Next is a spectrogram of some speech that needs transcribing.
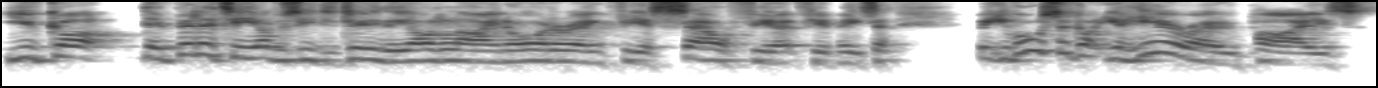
you've got the ability, obviously, to do the online ordering for yourself for your, for your pizza, but you've also got your Hero Pies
